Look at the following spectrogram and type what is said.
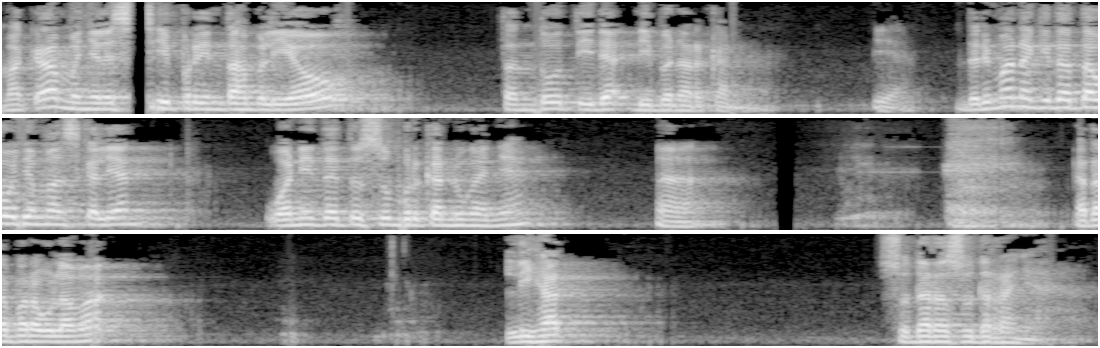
Maka menyelesaikan perintah beliau tentu tidak dibenarkan. Ya. Dari mana kita tahu jemaah sekalian wanita itu subur kandungannya? Nah, kata para ulama, lihat saudara-saudaranya.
